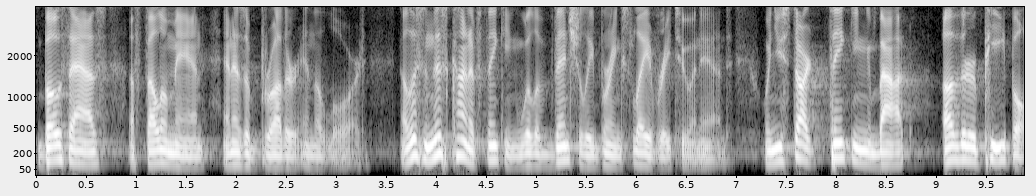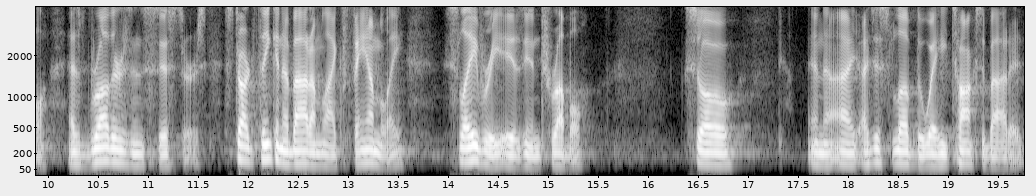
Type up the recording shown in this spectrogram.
both as a fellow man and as a brother in the Lord. Now, listen, this kind of thinking will eventually bring slavery to an end. When you start thinking about other people as brothers and sisters, start thinking about them like family, slavery is in trouble. So, and I, I just love the way he talks about it.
